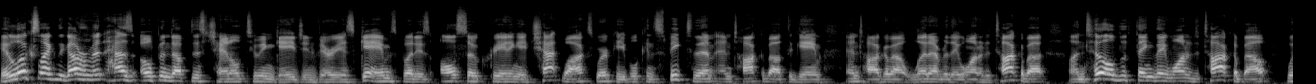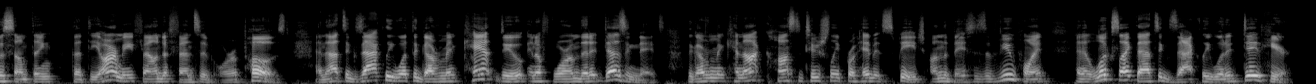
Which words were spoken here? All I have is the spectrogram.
It looks like the government has opened up this channel to engage in various games, but is also creating a chat box where people can speak to them and talk about the game and talk about whatever they wanted to talk about until the thing they wanted to talk about was something that the Army found offensive or opposed. And that's exactly what the government can't do in a forum that it designates. The government cannot constitutionally prohibit speech on the basis of viewpoint, and it looks like that's exactly what it did here.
